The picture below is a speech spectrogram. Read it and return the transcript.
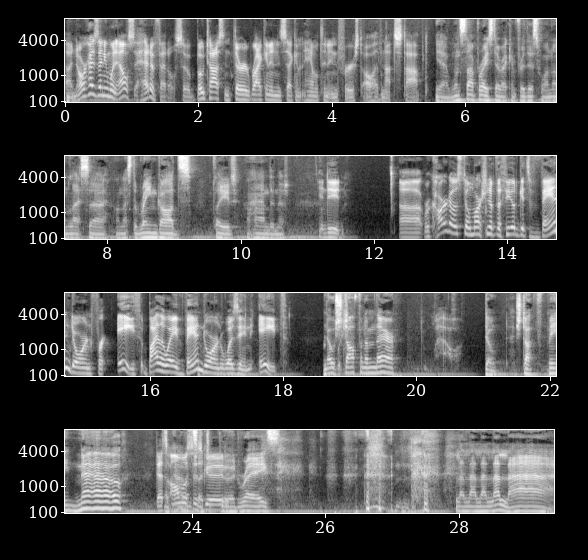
Uh, nor has anyone else ahead of Vettel. So Bottas in third, Raikkonen in second, and Hamilton in first. All have not stopped. Yeah, one stop race, I reckon, for this one, unless uh, unless the rain gods played a hand in it. Indeed. Uh, Ricciardo still marching up the field gets Vandoorne for eighth. By the way, Vandoorne was in eighth. No stopping him there. Wow, Don't stop me now. that's I'm almost as such good. A good race. la la la la la.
